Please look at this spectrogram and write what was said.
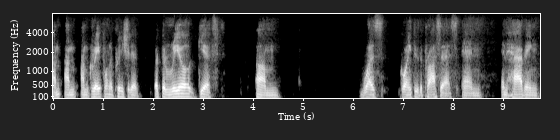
i'm i'm i'm grateful and appreciative but the real gift um was going through the process and and having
